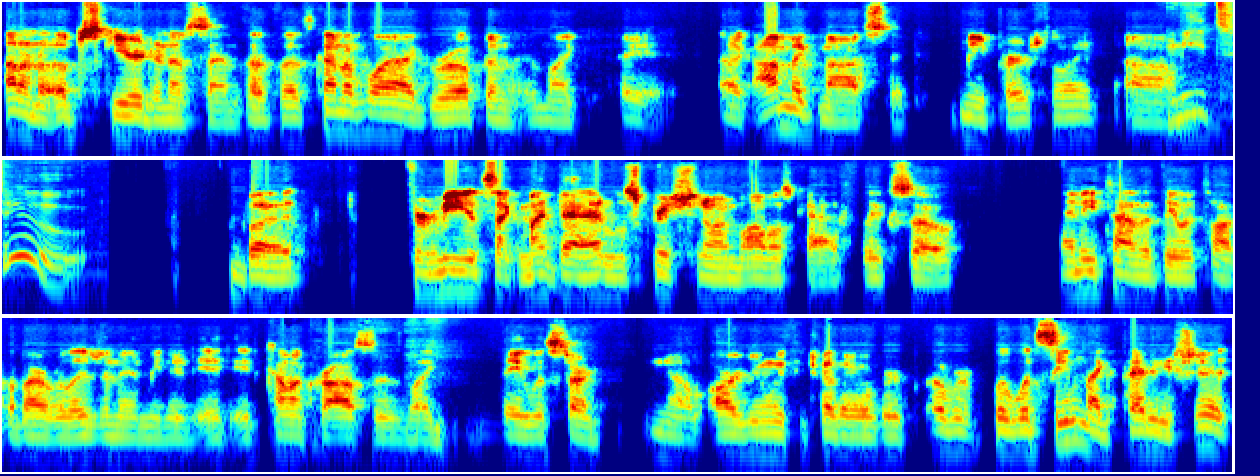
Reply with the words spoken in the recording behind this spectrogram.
I don't know, obscured in a sense. That's that's kind of why I grew up in, in like, hey, like I'm agnostic, me personally. Um, me too But for me, it's like my dad was Christian and my mom was Catholic. So anytime that they would talk about religion, I mean, it, it, it'd come across as like they would start, you know, arguing with each other over over what seemed like petty shit.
